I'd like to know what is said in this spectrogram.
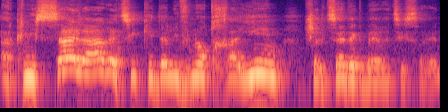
הכניסה אל הארץ היא כדי לבנות חיים של צדק בארץ ישראל.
